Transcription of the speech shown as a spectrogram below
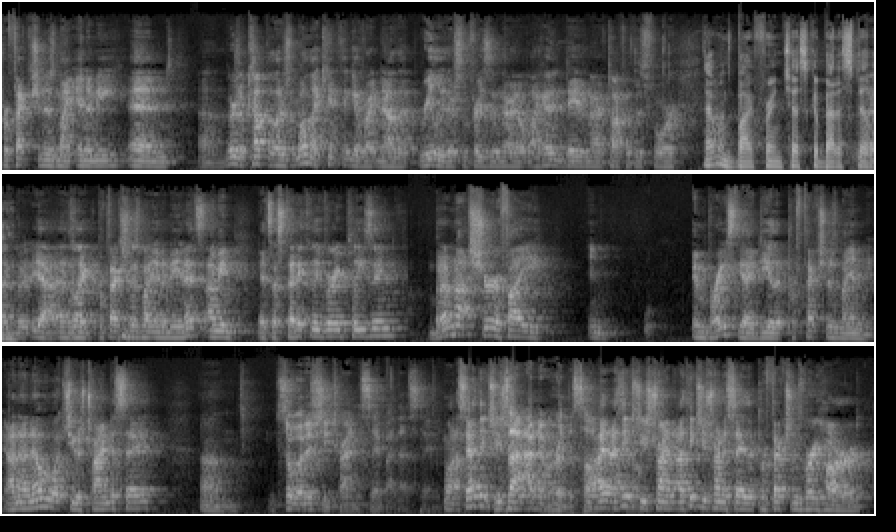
perfection is my enemy, and um, there's a couple. There's one I can't think of right now that really there's some phrases in there I don't like. I think David and I have talked about this before. That um, one's by Francesca Battistelli. Uh, but yeah, and like perfection is my enemy, and it's I mean it's aesthetically very pleasing, but I'm not sure if I in, embrace the idea that perfection is my enemy. And I know what she was trying to say. Um, so what is she trying to say by that statement? Well, see, I think she's. Trying, I've never heard the song. I, I think so. she's trying. I think she's trying to say that perfection is very hard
